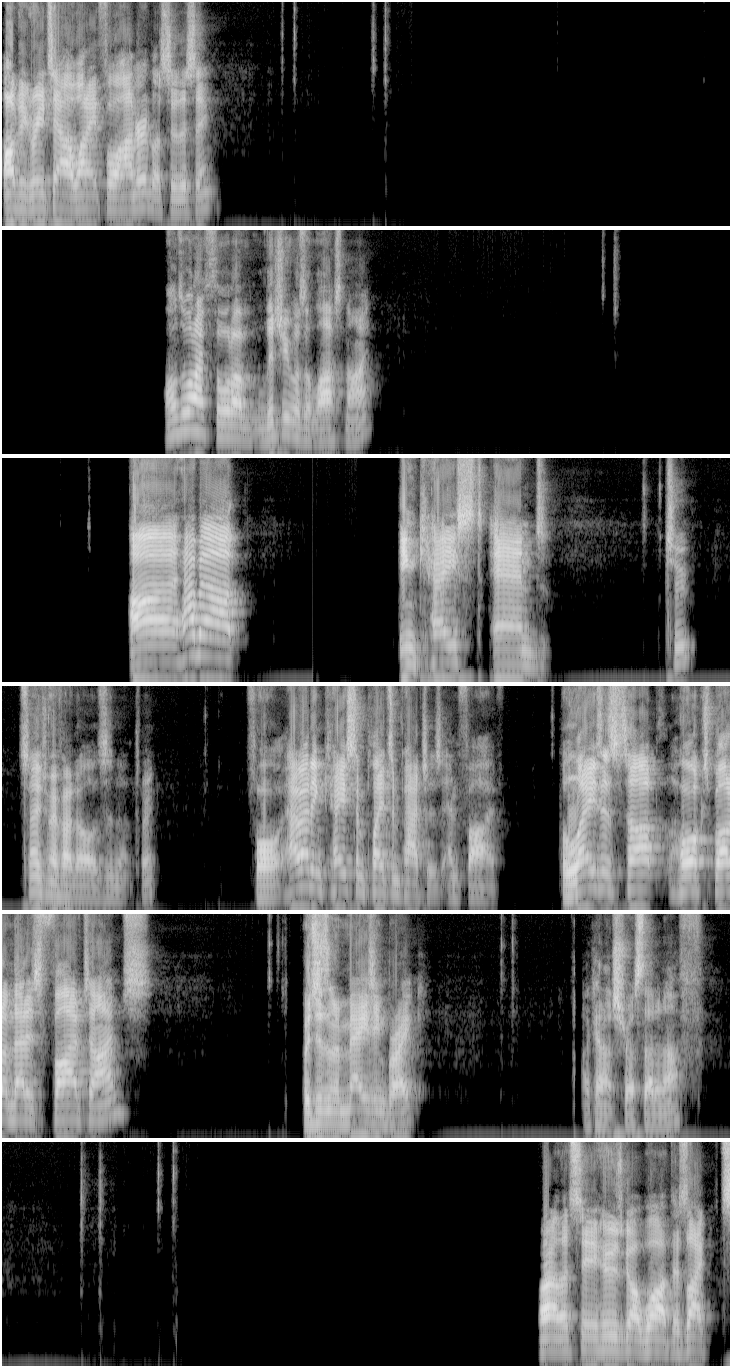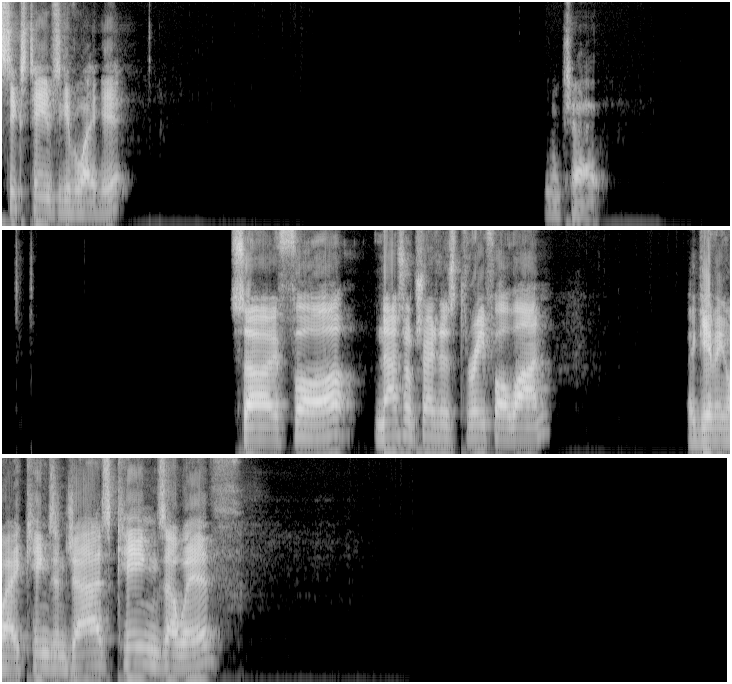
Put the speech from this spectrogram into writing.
Optic retail 18400. Let's do this thing. What was one I thought of? Literally, was it last night? Uh, how about encased and two? It's only twenty-five dollars, isn't it? Three, four. How about encased and plates and patches and five? Blazers top, Hawks bottom. That is five times, which is an amazing break. I cannot stress that enough. All right, let's see who's got what. There's like six teams to give away here. Okay. So for National Treasures 341, we're giving away Kings and Jazz. Kings are with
